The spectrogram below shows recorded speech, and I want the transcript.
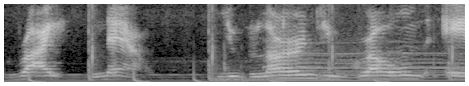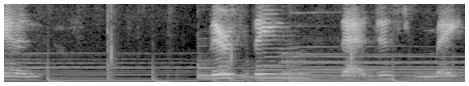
right now. You've learned, you've grown, and there's things that just make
